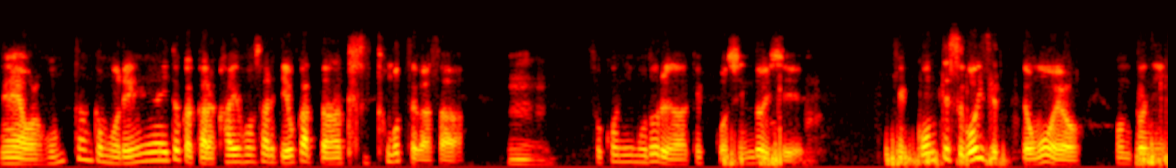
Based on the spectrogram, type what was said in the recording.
ねえ、俺、本当なんかもう恋愛とかから解放されてよかったなってずっと思ってたからさ、うん。そこに戻るのは結構しんどいし、結婚ってすごいぜって思うよ、本当に。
